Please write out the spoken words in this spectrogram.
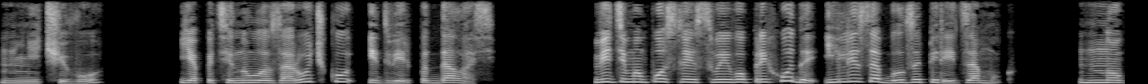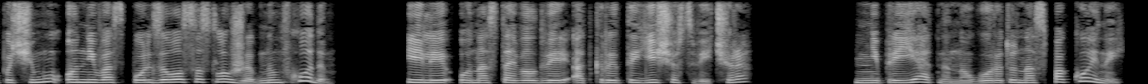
Ничего. Я потянула за ручку, и дверь поддалась. Видимо, после своего прихода Или забыл запереть замок. Но почему он не воспользовался служебным входом? Или он оставил дверь открытой еще с вечера? Неприятно, но город у нас спокойный.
